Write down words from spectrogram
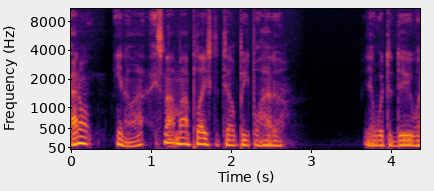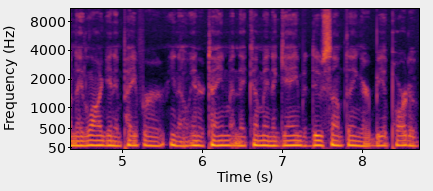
I don't you know I, it's not my place to tell people how to you know what to do when they log in and pay for you know entertainment and they come in a game to do something or be a part of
